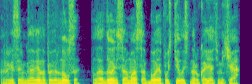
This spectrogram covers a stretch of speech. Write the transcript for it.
Рыцарь мгновенно повернулся, ладонь сама собой опустилась на рукоять меча.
